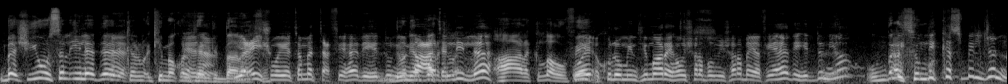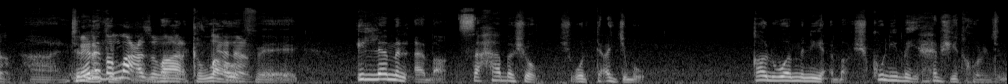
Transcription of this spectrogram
باش يوصل إلى ذلك نعم. كما قلت نعم. ذلك الدرجه يعيش ويتمتع في هذه الدنيا, الدنيا طاعة لله. بارك الله فيك. ويأكل من ثمارها ويشرب من شربها في هذه الدنيا ومن بعد ثم لكسب الجنة. آه برضا الله عز وجل. بارك الله نعم. فيك. إلا من أبى. الصحابة شوف شغل تعجبوا. قالوا ومن يأبى؟ شكون اللي ما يحبش يدخل الجنة؟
